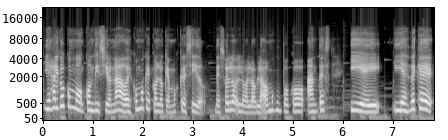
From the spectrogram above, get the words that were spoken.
Y es algo como condicionado, es como que con lo que hemos crecido. De eso lo, lo, hablábamos un poco antes. Y, y es de que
